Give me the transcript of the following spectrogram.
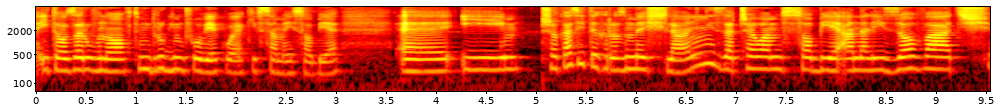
y, i to zarówno w tym drugim człowieku, jak i w samej sobie. E, I przy okazji tych rozmyślań zaczęłam sobie analizować,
